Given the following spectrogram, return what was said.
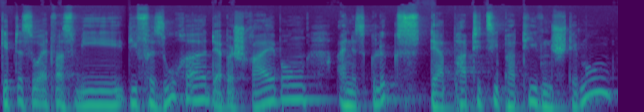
Gibt es so etwas wie die Versuche der Beschreibung eines Glücks der partizipativen Stimmung?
